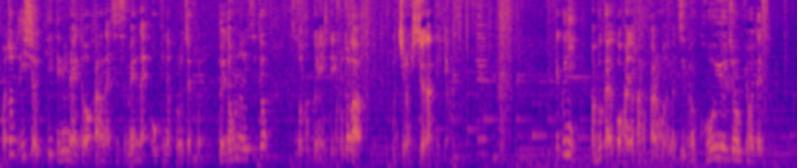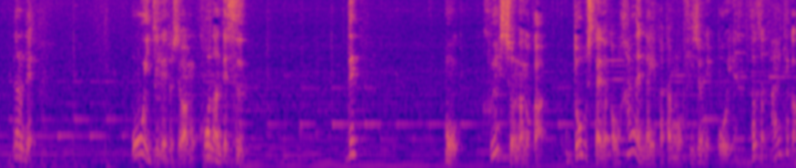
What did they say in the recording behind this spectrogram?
まあ、ちょっと意思を聞いてみないとわからない進めれない大きなプロジェクトそういったものについては都度確認していくことがもちろん必要になっていきます。逆に、まあ、部下や後輩の方からも今自分はこういう状況でなので多い事例としてはもうこうなんです。でもうクエスチョンなのかどうしたいのかわからない投げ方も非常に多いです。そうすると相手が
